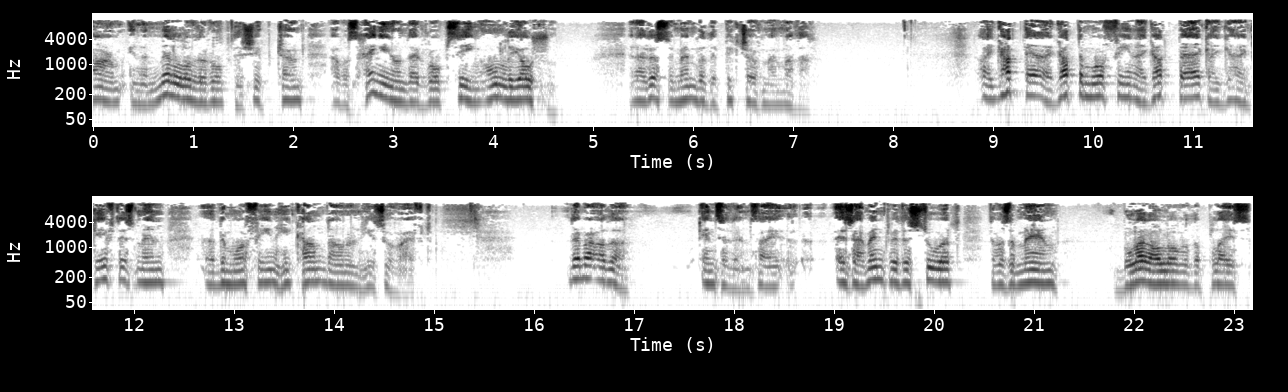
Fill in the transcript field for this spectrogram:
arm. In the middle of the rope, the ship turned. I was hanging on that rope, seeing only ocean. And I just remember the picture of my mother. I got there, I got the morphine, I got back, I, I gave this man uh, the morphine, he calmed down and he survived. There were other incidents. I, as I went with the steward, there was a man, blood all over the place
